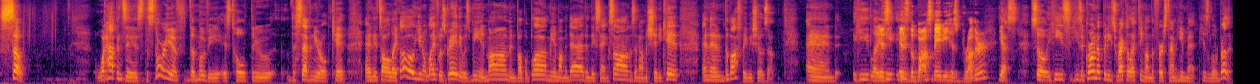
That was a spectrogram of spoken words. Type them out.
So what happens is the story of the movie is told through the seven year old kid. And it's all like, oh, you know, life was great. It was me and mom and blah, blah, blah. Me and mom and dad. And they sang songs and I'm a shitty kid. And then the boss baby shows up. And he like is he, is the boss baby his brother? Yes. So he's he's a grown up and he's recollecting on the first time he met his little brother.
